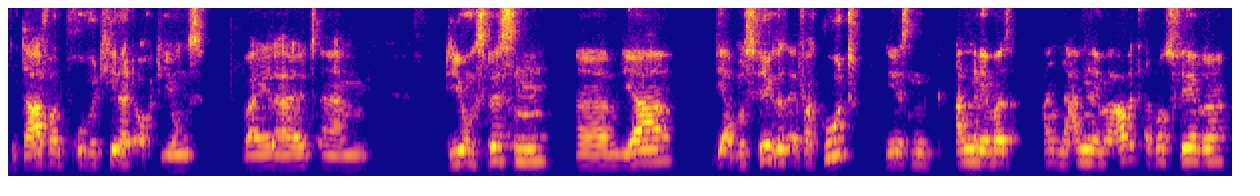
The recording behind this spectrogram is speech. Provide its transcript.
Und davon profitieren halt auch die Jungs, weil halt ähm, die Jungs wissen, ähm, ja, die Atmosphäre ist einfach gut. Hier ist ein angenehmes, eine angenehme Arbeitsatmosphäre.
